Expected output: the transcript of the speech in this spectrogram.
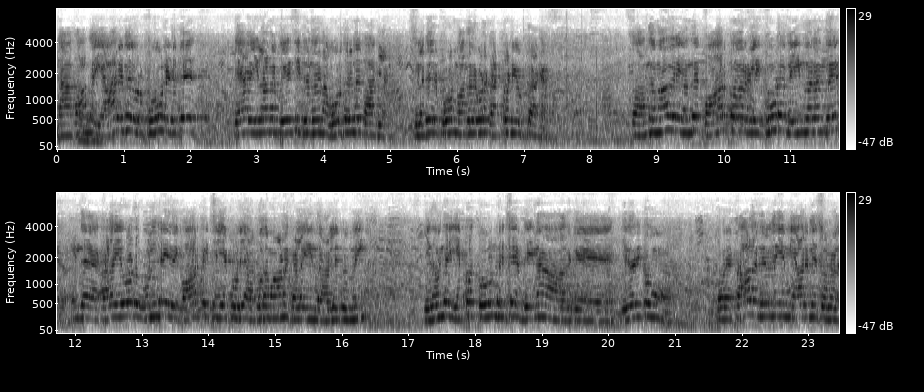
நான் பார்த்தேன் யாருமே ஒரு போன் எடுத்து தேவையில்லாம பேசிட்டு இருந்தது நான் ஒருத்தருமே பார்க்கல. சில பேர் போன் வந்ததை கூட கட் பண்ணி விட்டாங்க அந்த மாதிரி வந்து பார்ப்பவர்களை கூட மெய்மறந்து இந்த கலையோடு ஒன்றி இதை பார்க்க செய்யக்கூடிய அற்புதமான கலை இந்த வள்ளிக்கும்மி இது வந்து எப்ப தோன்றுச்சு அப்படின்னா அதுக்கு இது வரைக்கும் ஒரு கால நிர்ணயம் யாருமே சொல்லல.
